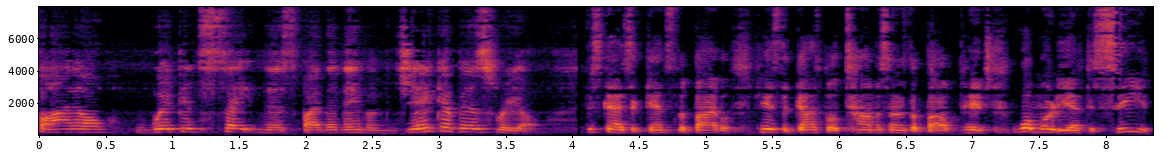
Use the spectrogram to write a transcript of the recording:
vile, wicked Satanist by the name of Jacob Israel this guy's against the Bible. Here's the Gospel of Thomas on his about page. What more do you have to see?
